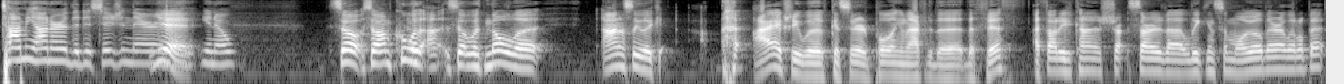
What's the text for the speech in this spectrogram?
Tommy Hunter, the decision there. Yeah. then, you know, So so I'm cool with uh, so with Nola. Honestly, like I actually would have considered pulling him after the the fifth. I thought he kind of sh- started uh, leaking some oil there a little bit,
